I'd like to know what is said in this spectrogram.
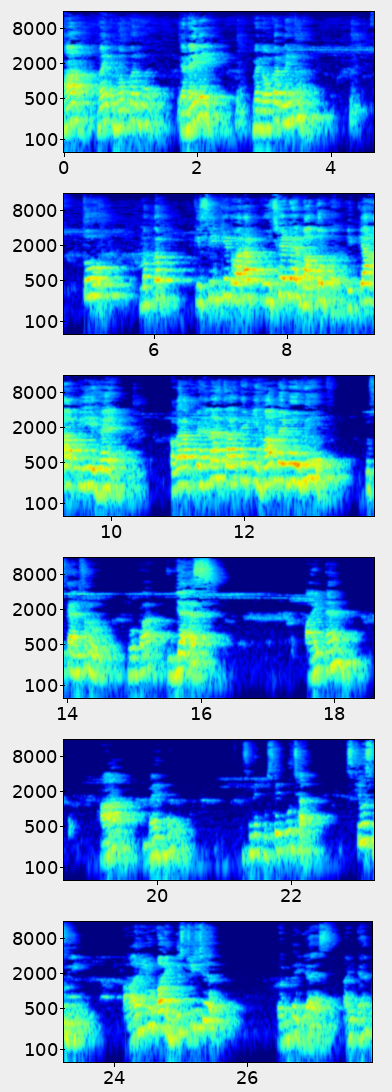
हाँ मैं एक नौकर हूँ। या, नहीं नहीं, मैं नौकर नहीं हूँ। तो मतलब किसी के द्वारा पूछे गए बातों पर कि क्या आप ये हैं? अगर आप कहना चाहते कि हाँ मैं वो हूँ तो उसका आंसर होगा यस आई एम हाँ मैं हूँ। उसने मुझसे पूछा excuse me are you a English teacher yes I am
